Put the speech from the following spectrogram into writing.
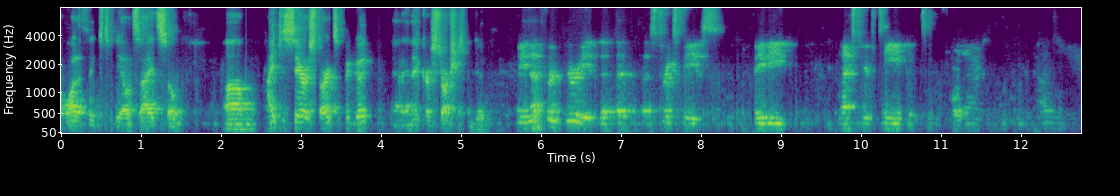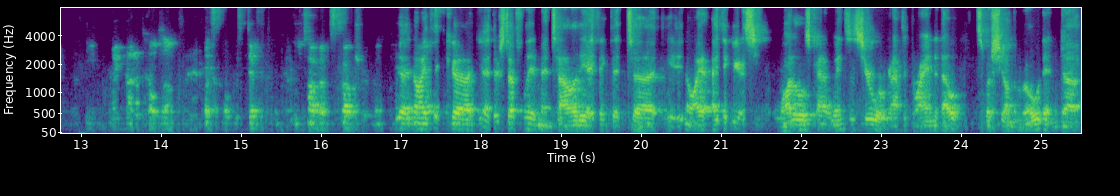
a lot of things to the outside. So um, I just say our starts have been good, and I think our structure's been good. I mean, that third period, that, that, that strikes me as maybe last year's team and the team before that. I don't know, the team Might not have held up. What's, what was different? You talk about structure, but Yeah, no, I think, uh, yeah, there's definitely a mentality. I think that, uh, you know, I, I think you're gonna see a lot of those kind of wins this year where we're gonna have to grind it out, especially on the road. And, uh,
